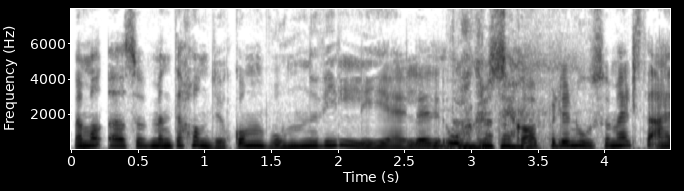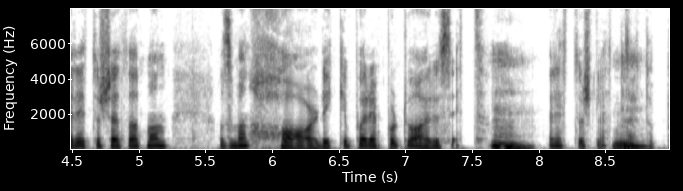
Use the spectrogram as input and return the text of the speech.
Men, man, altså, men det handler jo ikke om vond vilje eller er ondskap eller noe som helst. Det er rett og slett at man Altså, man har det ikke på repertoaret sitt. Mm. Rett og slett. Nettopp.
